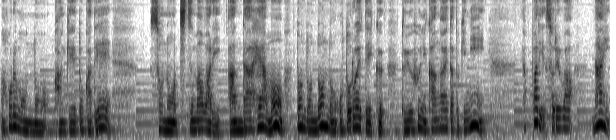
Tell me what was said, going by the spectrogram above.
まあ、ホルモンの関係とかでその膣周りアンダーヘアもどんどんどんどん衰えていくというふうに考えた時にやっぱりそれはない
